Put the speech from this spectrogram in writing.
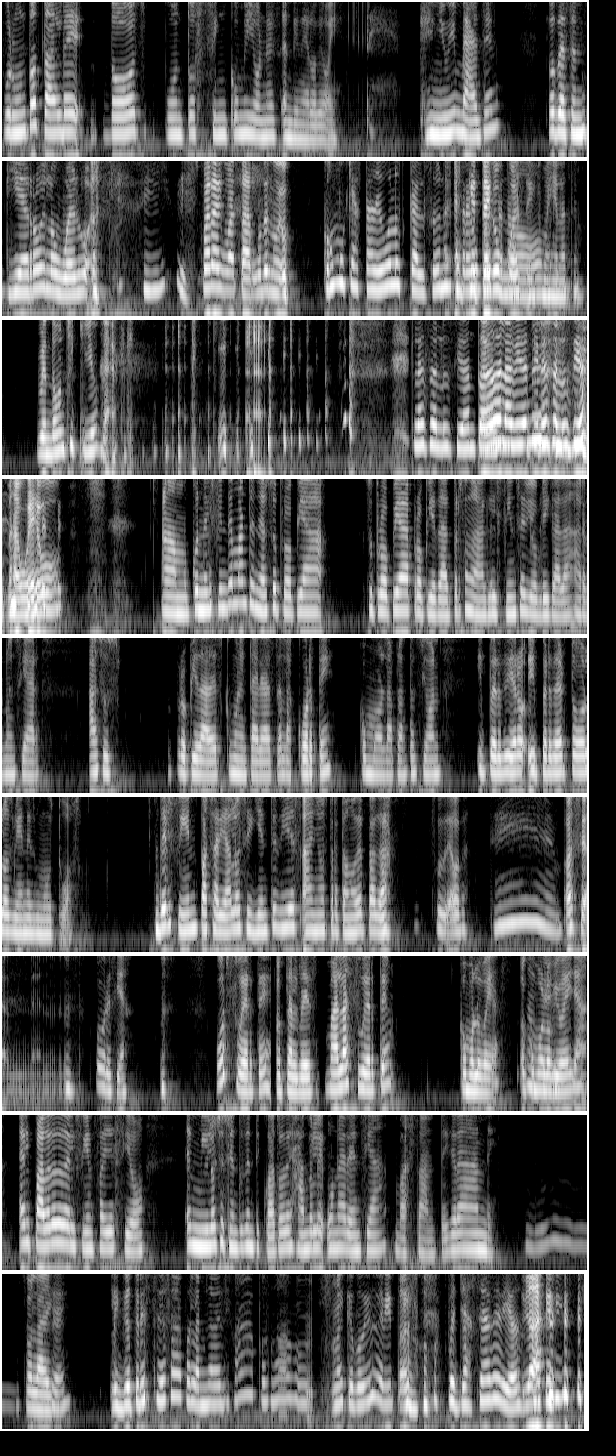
por un total de 2.5 millones en dinero de hoy. Can you imagine? Lo desentierro y lo vuelvo Sí. para matarlo de nuevo. ¿Cómo que hasta debo los calzones que Es traigo que tengo puesto? puesto, No, imagínate. no. Vendo a un chiquillo. Nah, es que- La solución, toda la vida tiene solución. A huevo. Con el fin de mantener su propia, su propia propiedad personal, Delfín se vio obligada a renunciar a sus propiedades comunitarias de la corte, como la plantación, y, perdieron, y perder todos los bienes mutuos. Delfín pasaría los siguientes 10 años tratando de pagar su deuda. Damn. O sea, pobrecía. Por suerte, o tal vez mala suerte, como lo veas, o como lo vio ella, el padre de Delfín falleció en 1824, dejándole una herencia bastante grande. So, like, Ok. le dio tristeza, pero la misma vez dijo, ah, pues no, me quedó dinerito. ¿no?". Pues ya sea de Dios.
